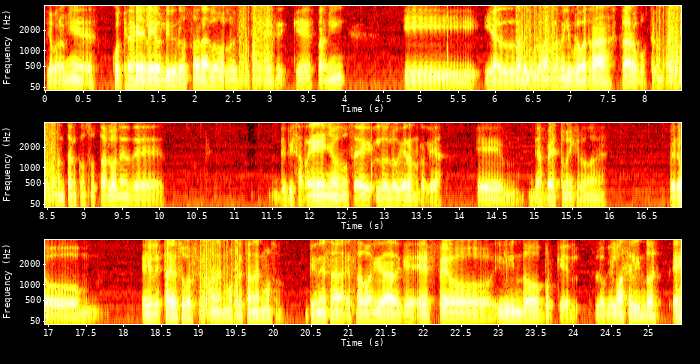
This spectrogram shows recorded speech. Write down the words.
Que para mí, es, cualquiera que haya leído el libro sabrá lo, lo importante que es para mí y, y al la película, la película para atrás, claro, pues te contaba el documental con sus tablones de, de pizarreño, no sé lo, lo que era en realidad. Eh, de asbesto me dijeron una vez. Pero mm, el estadio es súper feo, es tan hermoso, es tan hermoso. Tiene esa, esa dualidad de que es feo y lindo, porque lo que lo hace lindo es, es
